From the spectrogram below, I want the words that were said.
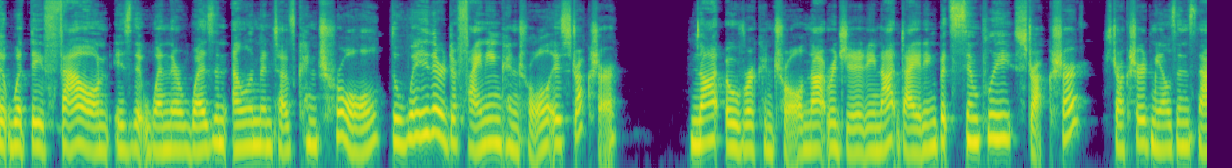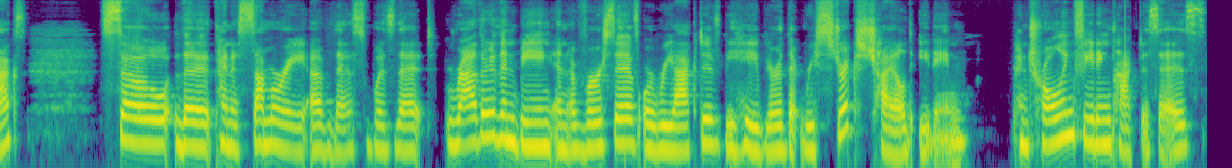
that what they found is that when there was an element of control, the way they're defining control is structure, not over control, not rigidity, not dieting, but simply structure, structured meals and snacks. So, the kind of summary of this was that rather than being an aversive or reactive behavior that restricts child eating, controlling feeding practices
